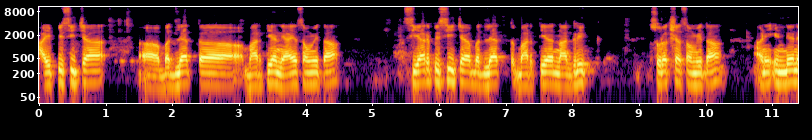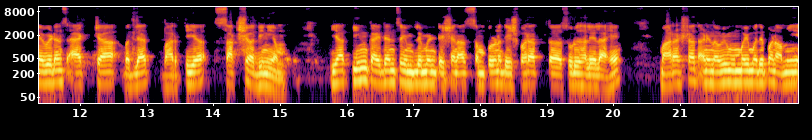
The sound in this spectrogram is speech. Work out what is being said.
आय पी सीच्या बदल्यात अ, भारतीय न्याय संहिता सीच्या बदल्यात भारतीय नागरिक सुरक्षा संहिता आणि इंडियन एव्हिडन्स ऍक्टच्या बदल्यात भारतीय साक्ष अधिनियम. या तीन कायद्यांचं इम्प्लिमेंटेशन आज संपूर्ण देशभरात सुरू झालेलं आहे. महाराष्ट्रात आणि नवी मुंबईमध्ये पण आम्ही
